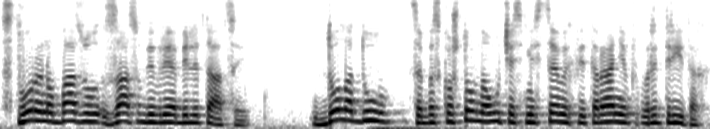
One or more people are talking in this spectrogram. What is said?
Створено базу засобів реабілітації. До ладу це безкоштовна участь місцевих ветеранів в ретрітах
